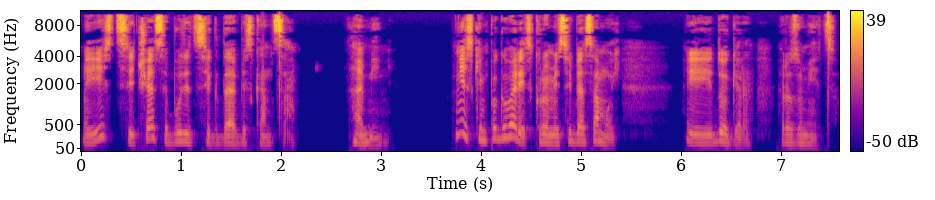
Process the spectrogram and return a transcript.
есть сейчас и будет всегда без конца. Аминь. Не с кем поговорить, кроме себя самой. И Догера, разумеется.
